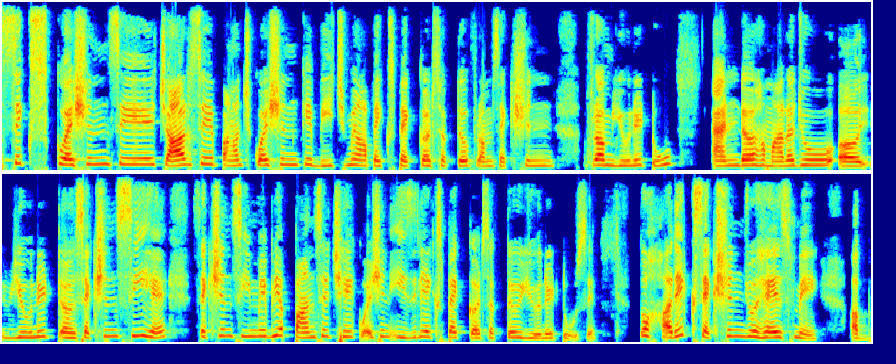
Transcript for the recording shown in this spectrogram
सिक्स uh, क्वेश्चन से चार से पाँच क्वेश्चन के बीच में आप एक्सपेक्ट कर सकते हो from section from unit two and हमारा जो यूनिट सेक्शन सी है सेक्शन सी में भी आप पाँच से छह क्वेश्चन इजिली एक्सपेक्ट कर सकते हो यूनिट टू से। तो हर एक सेक्शन जो है इसमें, अब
